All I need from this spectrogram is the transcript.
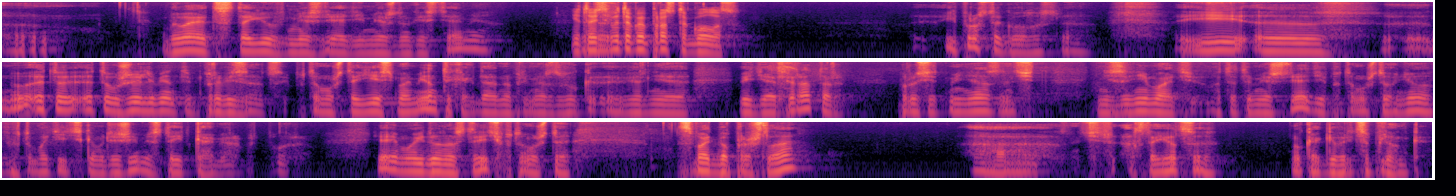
бывает, стою в межряде между гостями. И Это, то есть вы такой просто голос? И просто голос, да. И э, ну, это, это уже элемент импровизации, потому что есть моменты, когда, например, звук, вернее, видеооператор – просит меня, значит, не занимать вот это межрядие, потому что у него в автоматическом режиме стоит камера, предположим. Я ему иду навстречу, потому что свадьба прошла, а значит, остается, ну, как говорится, пленка.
